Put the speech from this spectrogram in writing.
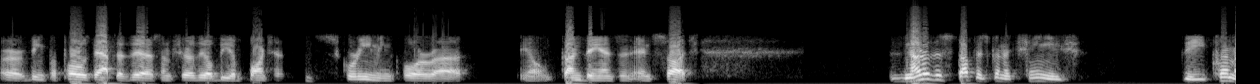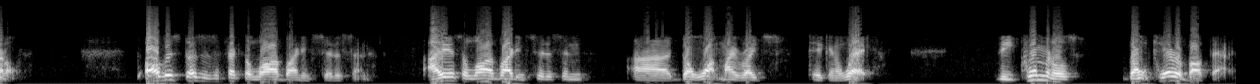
or being proposed after this, I'm sure there'll be a bunch of screaming for, uh, you know, gun bans and, and such. None of this stuff is going to change the criminal. All this does is affect the law-abiding citizen. I, as a law-abiding citizen, uh, don't want my rights taken away. The criminals don't care about that.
